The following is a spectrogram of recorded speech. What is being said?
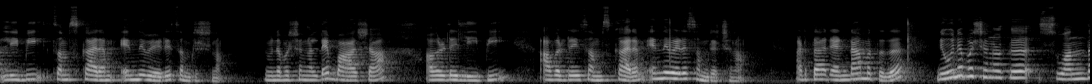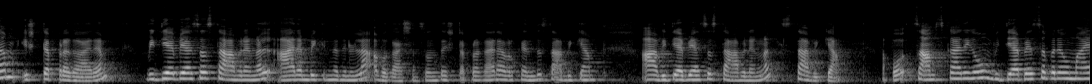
ലിപി സംസ്കാരം എന്നിവയുടെ സംരക്ഷണം. ന്യൂനപക്ഷങ്ങളുടെ ഭാഷ അവരുടെ ലിപി അവരുടെ സംസ്കാരം എന്നിവയുടെ സംരക്ഷണം. അടുത്ത രണ്ടാമത്തത് ന്യൂനപക്ഷങ്ങൾക്ക് സ്വന്തം ഇഷ്ടപ്രകാരം വിദ്യാഭ്യാസ സ്ഥാപനങ്ങൾ ആരംഭിക്കുന്നതിനുള്ള അവകാശം. സ്വന്തം ഇഷ്ടപ്രകാരം അവർക്ക് എന്ത് സ്ഥാപിക്കാം? ആ വിദ്യാഭ്യാസ സ്ഥാപനങ്ങൾ സ്ഥാപിക്കാം. അപ്പോൾ സാംസ്കാരികവും വിദ്യാഭ്യാസപരവുമായ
